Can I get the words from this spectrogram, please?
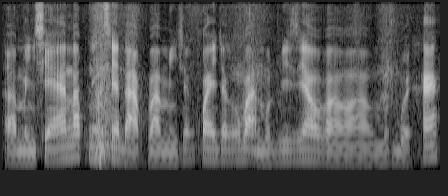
À, mình sẽ lắp lên xe đạp và mình sẽ quay cho các bạn một video vào à, một buổi khác.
